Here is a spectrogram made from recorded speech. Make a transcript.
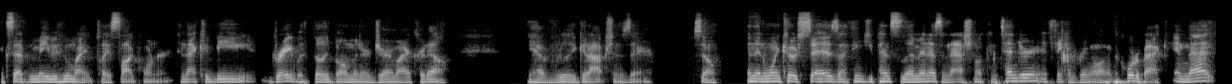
except maybe who might play slot corner. And that could be great with Billy Bowman or Jeremiah Criddell. You have really good options there. So, and then one coach says, I think you pencil them in as a national contender if they can bring along the quarterback. And that,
